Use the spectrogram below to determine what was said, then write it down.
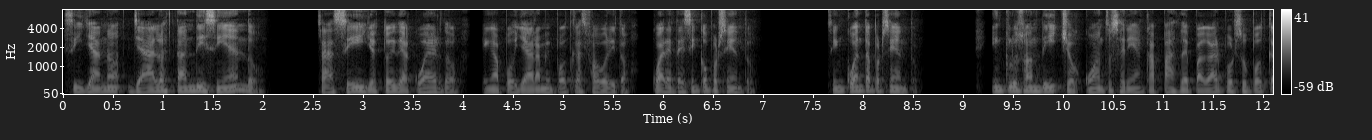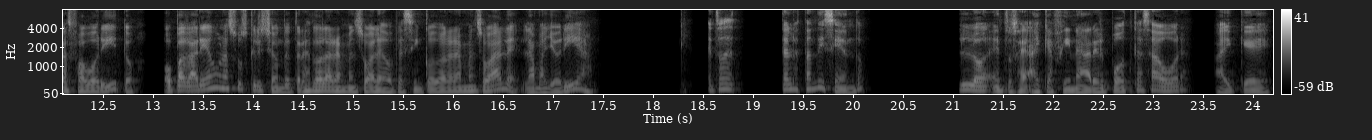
Si ya no, ya lo están diciendo. O sea, sí, yo estoy de acuerdo en apoyar a mi podcast favorito. 45%, 50%. Incluso han dicho cuánto serían capaces de pagar por su podcast favorito. O pagarían una suscripción de 3 dólares mensuales o de 5 dólares mensuales, la mayoría. Entonces, te lo están diciendo entonces hay que afinar el podcast ahora, hay que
